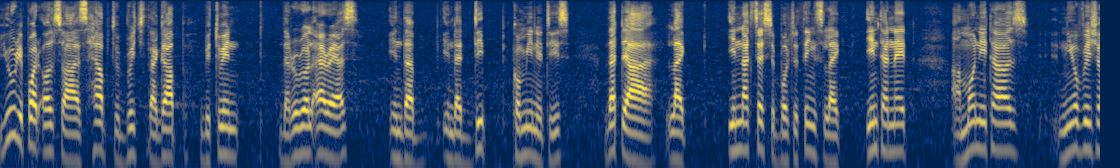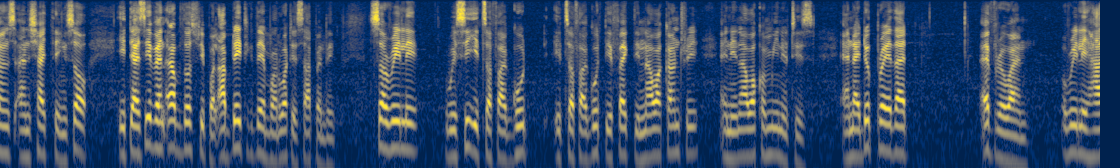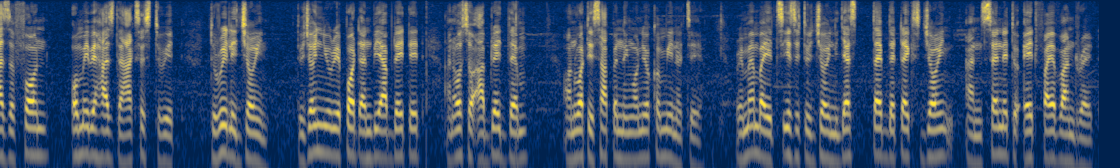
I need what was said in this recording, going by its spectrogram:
U report also has helped to bridge the gap between the rural areas in the in the deep communities that are like inaccessible to things like internet, uh, monitors, new visions and such things. So it has even helped those people, updating them on what is happening. So really, we see it's of a good it's of a good effect in our country and in our communities. And I do pray that everyone really has a phone or maybe has the access to it to really join, to join U report and be updated and also update them on what is happening on your community. Remember, it's easy to join. Just type the text join and send it to 8500.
